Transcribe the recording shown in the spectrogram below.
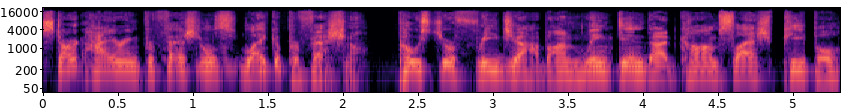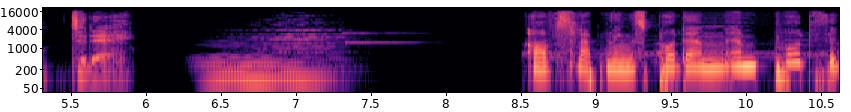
Start hiring professionals like a professional. Post your free job on linkedin.com/people slash people today. Avslappningspodden, en podd för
